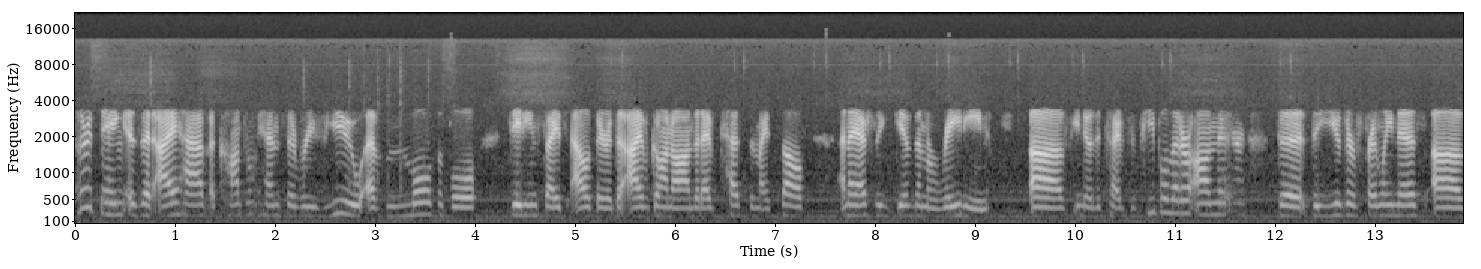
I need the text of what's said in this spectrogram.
other thing is that I have a comprehensive review of multiple dating sites out there that I've gone on that I've tested myself, and I actually give them a rating of you know the types of people that are on there, the the user friendliness of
